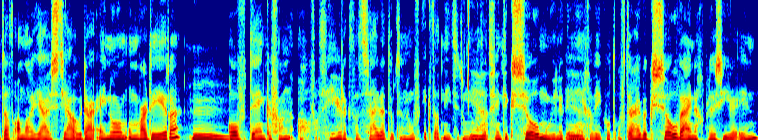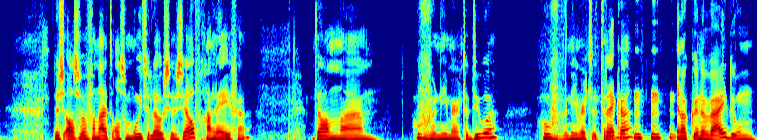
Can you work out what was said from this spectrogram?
dat anderen juist jou daar enorm om waarderen. Hmm. Of denken van, oh wat heerlijk dat zij dat doet, dan hoef ik dat niet te doen. Want Ja. dat vind ik zo moeilijk en Ja. ingewikkeld. Of daar heb ik zo weinig plezier in. Dus als we vanuit onze moeiteloze zelf gaan leven, dan hoeven we niet meer te duwen, hoeven we niet meer te trekken. en dan kunnen wij doen,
